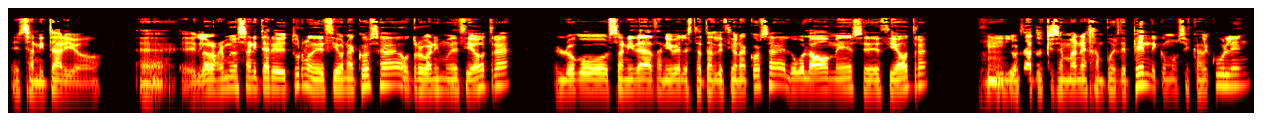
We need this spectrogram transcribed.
eh, sanitario, eh, el organismo sanitario de turno decía una cosa, otro organismo decía otra, luego sanidad a nivel estatal decía una cosa, y luego la OMS decía otra, y Hmm. los datos que se manejan pues depende cómo se calculen,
